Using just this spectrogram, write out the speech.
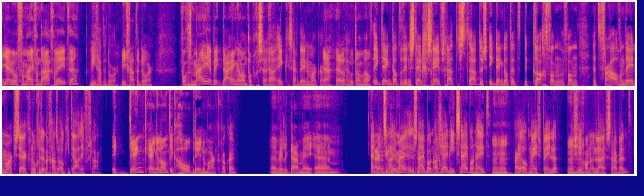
Jij wil van mij vandaag weten Wie gaat er door? wie gaat er door. Volgens mij heb ik daar Engeland op gezegd. Ja, ik zeg Denemarken. ja, dat Ja. moet dan wel. Want ik denk dat het in de sterren geschreven staat. staat. Dus ik denk dat het de kracht van, van het verhaal van Denemarken sterk genoeg is. En dan gaan ze ook Italië verslaan. Ik denk Engeland, ik hoop Denemarken. Oké. Eh, wil ik daarmee. ehm, En mensen, maken. maar Snijboon, als jij niet Snijboon heet, mhm. kan je ook meespelen. Als je Mhm. gewoon een luisteraar bent.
